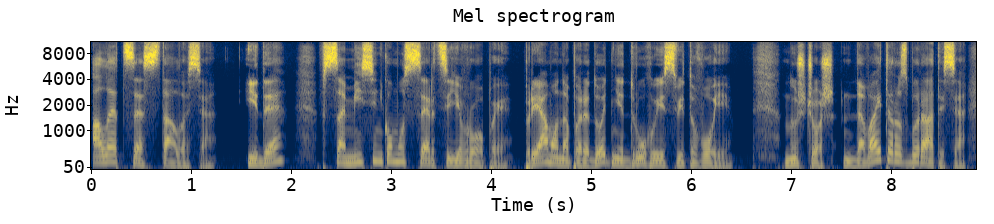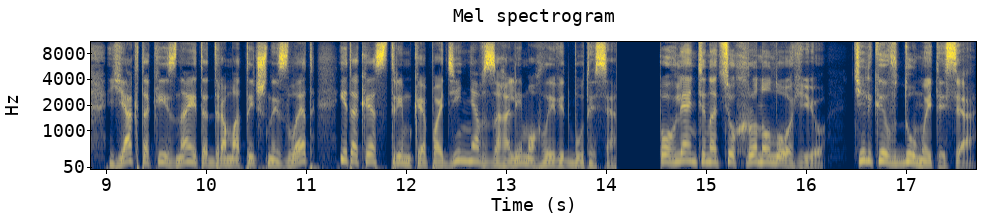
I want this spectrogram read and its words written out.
Але це сталося. І де? В самісінькому серці Європи, прямо напередодні Другої світової. Ну що ж, давайте розбиратися, як такий, знаєте, драматичний злет і таке стрімке падіння взагалі могли відбутися. Погляньте на цю хронологію. Тільки вдумайтеся,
